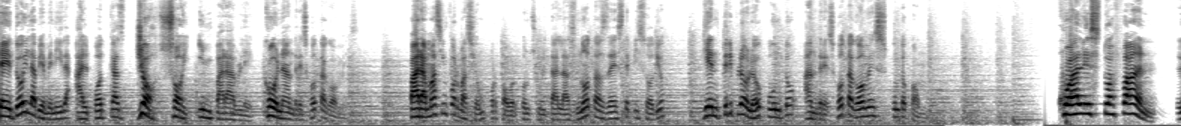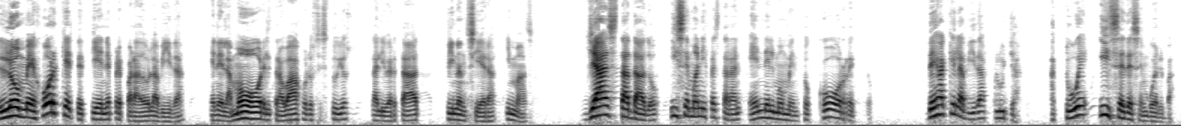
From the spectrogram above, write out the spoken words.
Te doy la bienvenida al podcast Yo Soy Imparable con Andrés J. Gómez. Para más información, por favor, consulta las notas de este episodio y en www.andresjgomez.com. ¿Cuál es tu afán? Lo mejor que te tiene preparado la vida en el amor, el trabajo, los estudios, la libertad financiera y más. Ya está dado y se manifestarán en el momento correcto. Deja que la vida fluya actúe y se desenvuelva.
